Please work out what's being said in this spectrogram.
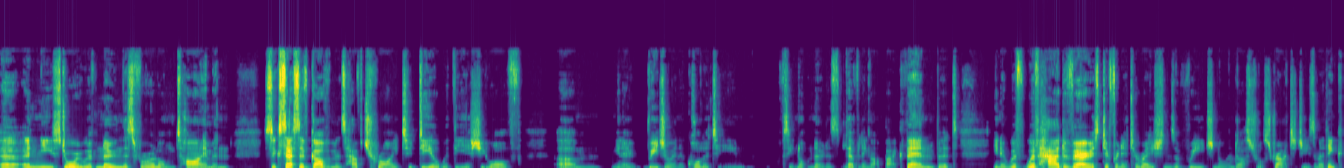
a, a new story. We've known this for a long time and successive governments have tried to deal with the issue of um, you know regional inequality obviously not known as leveling up back then but you know we've we've had various different iterations of regional industrial strategies and i think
